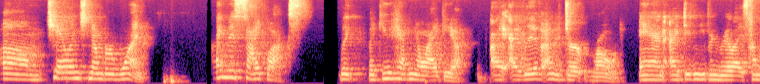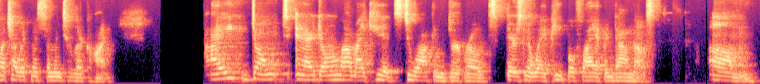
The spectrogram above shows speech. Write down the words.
Um, challenge number one I miss sidewalks like like you have no idea. I, I live on a dirt road and I didn't even realize how much I would miss them until they're gone. I don't, and I don't allow my kids to walk in the dirt roads. There's no way people fly up and down those. Um,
